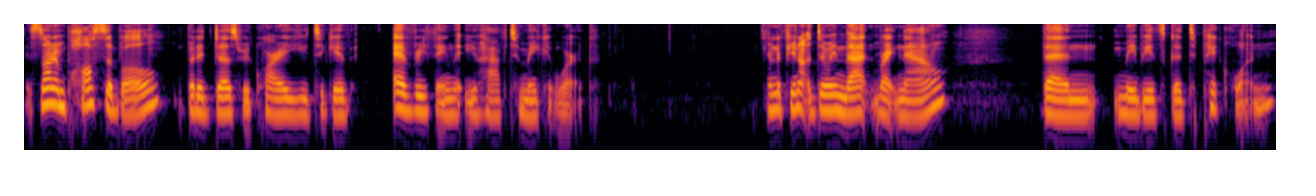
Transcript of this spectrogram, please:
It's not impossible, but it does require you to give everything that you have to make it work. And if you're not doing that right now, then maybe it's good to pick one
